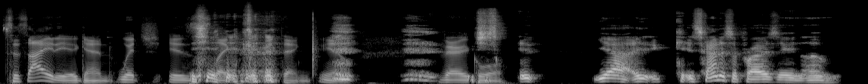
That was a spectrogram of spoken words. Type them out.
society again, which is like a good thing. You know, very It's cool. just- It, yeah, it, it's kind of surprising. Um,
